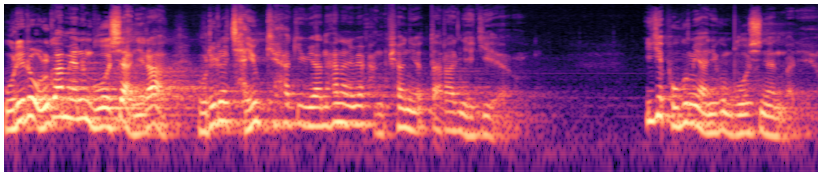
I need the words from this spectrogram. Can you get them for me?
우리를 올가매는 무엇이 아니라 우리를 자유케 하기 위한 하나님의 방편이었다라는 얘기예요. 이게 복음이 아니고 무엇이냐는 말이에요.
